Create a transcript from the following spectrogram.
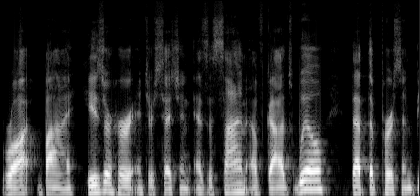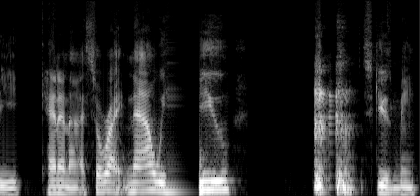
wrought by his or her intercession as a sign of God's will that the person be canonized. So right now we view, excuse me,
